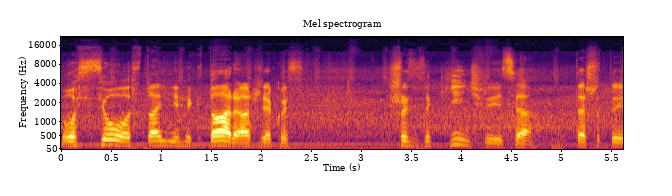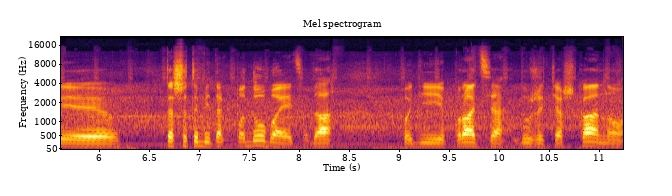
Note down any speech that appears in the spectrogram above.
ось цього останні гектари, аж якось щось закінчується. Те, що ти, те, що тобі так подобається, да? Хоч праця дуже тяжка, але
